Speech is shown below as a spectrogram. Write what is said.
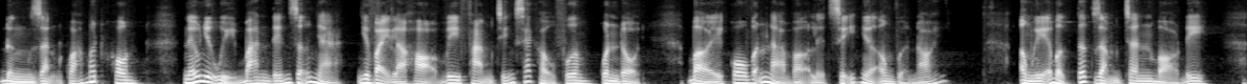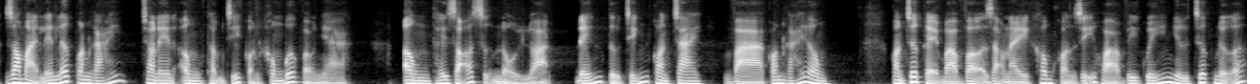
đừng giận quá mất khôn. Nếu như ủy ban đến dỡ nhà, Như vậy là họ vi phạm chính sách hậu phương, quân đội, Bởi cô vẫn là vợ liệt sĩ như ông vừa nói. Ông Nghĩa bực tức dậm chân bỏ đi, Do mải lên lớp con gái, Cho nên ông thậm chí còn không bước vào nhà. Ông thấy rõ sự nổi loạn Đến từ chính con trai và con gái ông. Còn chưa kể bà vợ dạo này Không còn dĩ hòa vi quý như trước nữa.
